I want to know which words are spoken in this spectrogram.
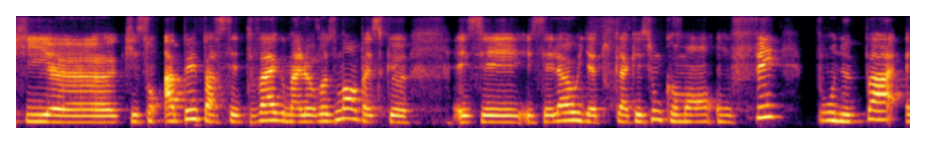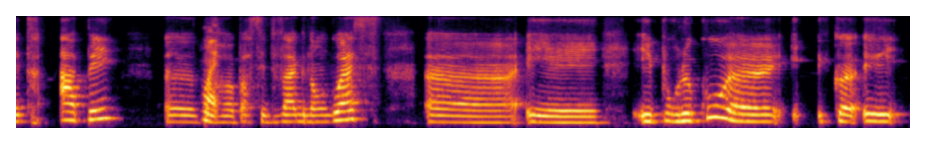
qui, heu, qui sont happés par cette vague malheureusement parce que et c'est et c'est là où il y a toute la question, comment on fait pour ne pas être happé, Ouais. par, cette vague d'angoisse? Heu et et pour le coup, heu et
